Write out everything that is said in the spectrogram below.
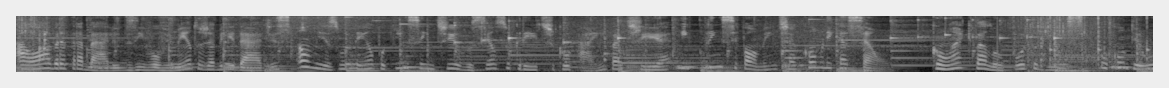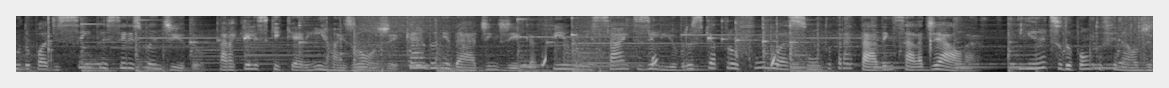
a obra trabalha o desenvolvimento de habilidades, ao mesmo tempo que incentiva o senso crítico, a empatia e principalmente a comunicação. Com Akbalô Português, o conteúdo pode sempre ser expandido. Para aqueles que querem ir mais longe, cada unidade indica filmes, sites e livros que aprofundam o assunto tratado em sala de aula. E antes do ponto final de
